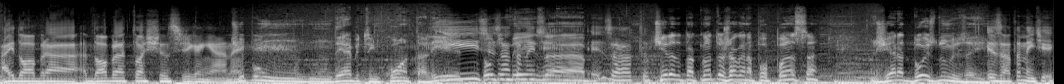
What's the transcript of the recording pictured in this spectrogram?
Aí dobra, dobra a tua chance de ganhar, né? Tipo um, um débito em conta ali. Isso, exatamente. Mês, a, Exato. Tira da tua conta, joga na poupança, gera dois números aí. Exatamente.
